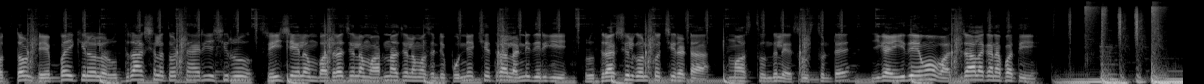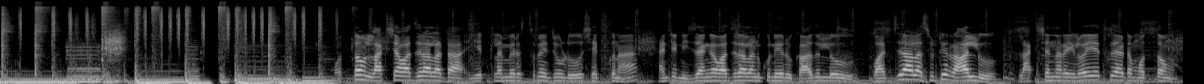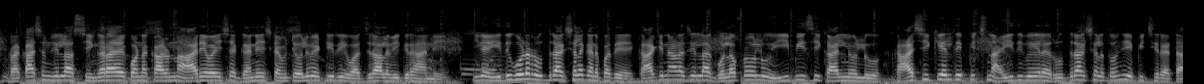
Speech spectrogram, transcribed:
మొత్తం డెబ్బై కిలోల రుద్రాక్షలతో తయారు చేసిర్రు. శ్రీశైలం భద్రాచలం అరుణాచలం అసంటి పుణ్యక్షేత్రాలన్నీ తిరిగి రుద్రాక్షలు కొనుక్కొచ్చిరట. మస్తుందిలే చూస్తుంటే. ఇక ఇదేమో వజ్రాల గణపతి. మొత్తం లక్ష వజ్రాలట. ఎట్లా మెరుస్తున్నాయి చూడు చెక్కున అంటే నిజంగా వజ్రాలు అనుకునేరు కాదుల్లో. వజ్రాల చుట్టి రాళ్ళు. లక్షన్నర ఇరవై ఎత్తుదట మొత్తం. ప్రకాశం జిల్లా సింగరాయకొండ కాడున్న ఆర్యవైశ్య గణేష్ కమిటీ వాళ్ళు పెట్టిర్రు వజ్రాల విగ్రహాన్ని. ఇక ఇది కూడా రుద్రాక్షల గణపతే. కాకినాడ జిల్లా గొల్లప్రోలు ఈబీసీ కాలనోళ్ళు కాశీకేలు తెప్పించిన ఐదు వేల రుద్రాక్షలతో చేపించిరట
